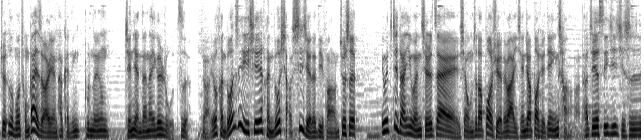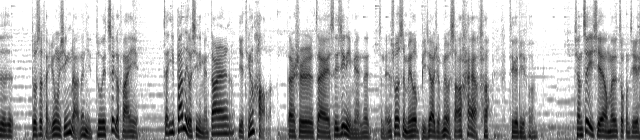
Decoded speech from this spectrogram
就恶魔崇拜者而言，他肯定不能用简简单单一个“汝”字，对吧？有很多这一些很多小细节的地方，就是因为这段译文，其实在像我们知道暴雪，对吧？以前叫暴雪电影厂啊，它这些 CG 其实都是很用心的。那你作为这个翻译，在一般的游戏里面，当然也挺好了，但是在 CG 里面，那只能说是没有比较就没有伤害啊，这个地方。像这一些，我们总结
